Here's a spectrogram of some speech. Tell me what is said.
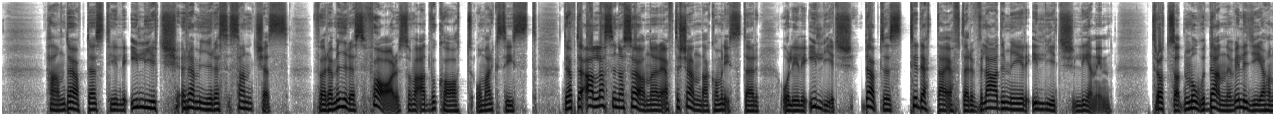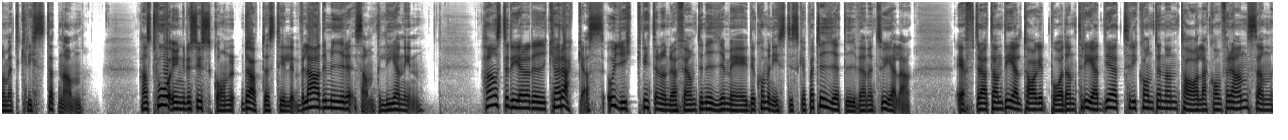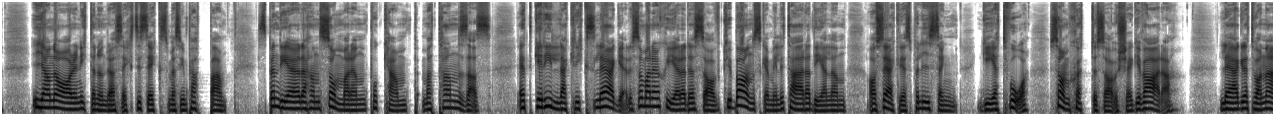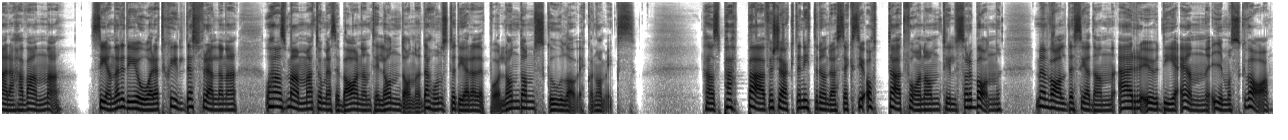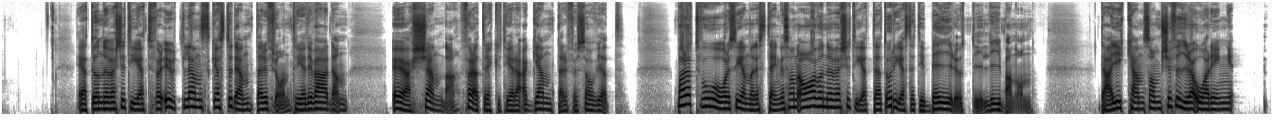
Han döptes till Ilich Ramirez Sanchez för Ramirez far, som var advokat och marxist, döpte alla sina söner efter kända kommunister och lille Ilich döptes till detta efter Vladimir Ilich Lenin, trots att modern ville ge honom ett kristet namn. Hans två yngre syskon döptes till Vladimir samt Lenin. Han studerade i Caracas och gick 1959 med i det kommunistiska partiet i Venezuela efter att han deltagit på den tredje trikontinentala konferensen i januari 1966 med sin pappa spenderade han sommaren på Camp Matanzas, ett gerillakrigsläger som arrangerades av kubanska militära delen av säkerhetspolisen G2 som sköttes av Che Guevara. Lägret var nära Havanna. Senare det året skildes föräldrarna och hans mamma tog med sig barnen till London där hon studerade på London School of Economics. Hans pappa försökte 1968 att få honom till Sorbonne men valde sedan RUDN i Moskva. Ett universitet för utländska studenter från tredje världen, ökända för att rekrytera agenter för Sovjet. Bara två år senare stängdes han av universitetet och reste till Beirut i Libanon. Där gick han som 24-åring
